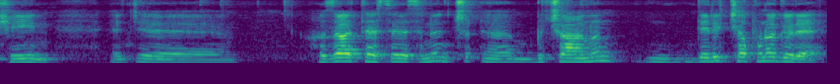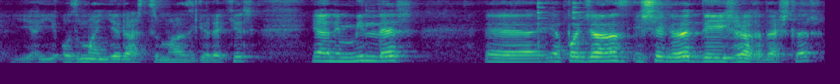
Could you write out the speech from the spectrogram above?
şeyin e, e, hızar testeresinin e, bıçağının delik çapına göre o zaman yer açtırmanız gerekir. Yani miller e, yapacağınız işe göre değişir arkadaşlar.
